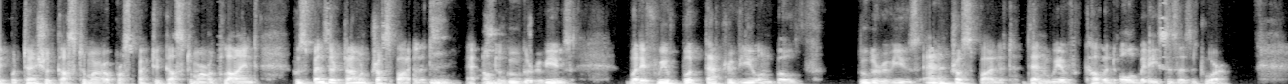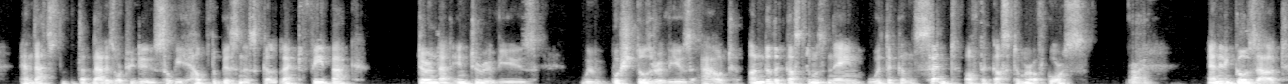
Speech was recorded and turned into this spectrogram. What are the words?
a potential customer or prospective customer or client who spends their time on Trustpilot and not on Google reviews. But if we've put that review on both Google reviews and Trustpilot, then we have covered all bases, as it were. And that's that, that is what we do. So we help the business collect feedback, turn that into reviews. We push those reviews out under the customer's name with the consent of the customer, of course. Right. And it goes out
